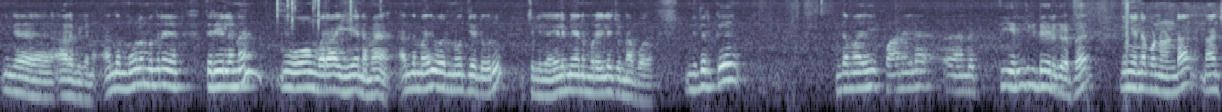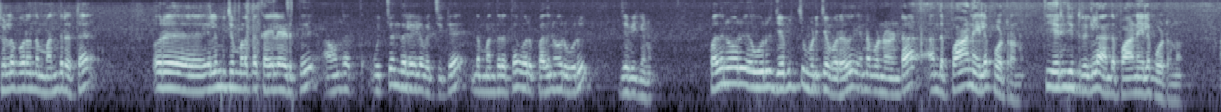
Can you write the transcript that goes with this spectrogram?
நீங்கள் ஆரம்பிக்கணும். அந்த மூல மந்திரம் தெரியலன்னா நீ ஓம் வராகியே நம்ம அந்த மாதிரி ஒரு நூற்றி எட்டு ஒரு சொல்லிக்கலாம் எளிமையான முறையில் சொன்னால் போதும். இதற்கு இந்த மாதிரி பானையில் அந்த தீ எரிஞ்சுக்கிட்டே இருக்கிறப்ப நீங்கள் என்ன பண்ணணுன்னா நான் சொல்ல போகிற அந்த மந்திரத்தை ஒரு எலுமிச்சம்பழத்தை கையில் எடுத்து அவங்க உச்சந்தலையில் வச்சுட்டு இந்த மந்திரத்தை ஒரு பதினோரு உரு ஜெபிக்கணும். பதினோரு ஊர் ஜபிச்சு முடித்த பிறகு என்ன பண்ணணுன்ட்டா அந்த பானையில் போட்டுறணும். தீ எரிஞ்சிட்டு இருக்குல்ல அந்த பானையில் போட்டுறணும்.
